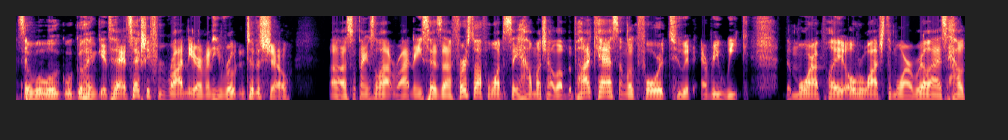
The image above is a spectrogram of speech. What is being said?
So we'll, we'll we'll go ahead and get to that. It's actually from Rodney Irvin. He wrote into the show. Uh, so thanks a lot, Rodney. He says, uh, first off, I want to say how much I love the podcast and look forward to it every week. The more I play Overwatch, the more I realize how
